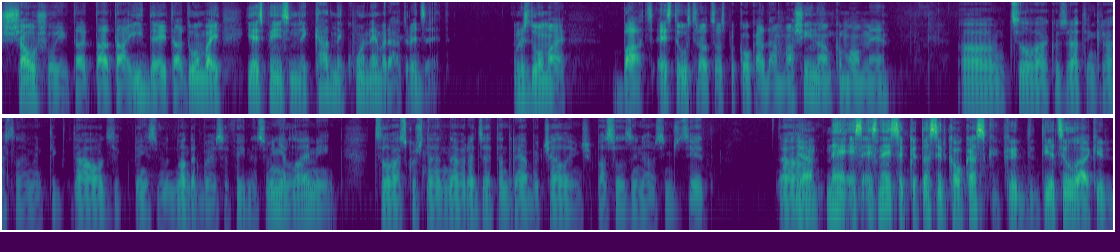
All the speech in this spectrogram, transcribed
šaušalīgi, tā, tā, tā ideja, tā doma, vai ja es, piemēram, nekad neko nevarētu redzēt. Un es domāju, bāc, es te uztraucos par kaut kādām mašīnām, kam man Um, cilvēku uz ratiņkrēsliem ir tik daudz, kas nodarbojas ar fitnesu. Viņi ir laimīgi. Cilvēks, kurš ne, nevar redzēt, Andrejā Bučēlī, viņš ir pasaules zināms, viņš dzied. Um, Jā. Nē, es, es nesaku, ka tas ir kaut kas, ka, ka tie cilvēki ir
